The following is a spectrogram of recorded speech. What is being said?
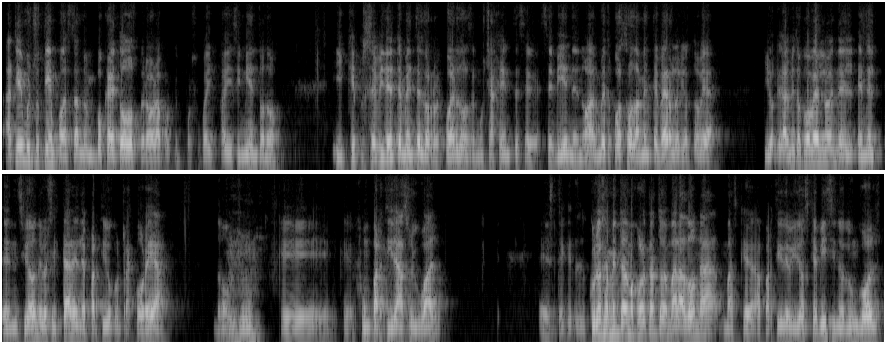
ah, tiene mucho tiempo estando en boca de todos, pero ahora porque por su fallecimiento, ¿no? Y que pues evidentemente los recuerdos de mucha gente se, se vienen, ¿no? A mí me tocó solamente verlo, yo todavía... Yo, a mí me tocó verlo en, el, en, el, en Ciudad Universitaria, en el partido contra Corea, que, fue un partidazo igual. Este, curiosamente no me acuerdo tanto de Maradona, más que a partir de videos que vi, sino de un gol,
